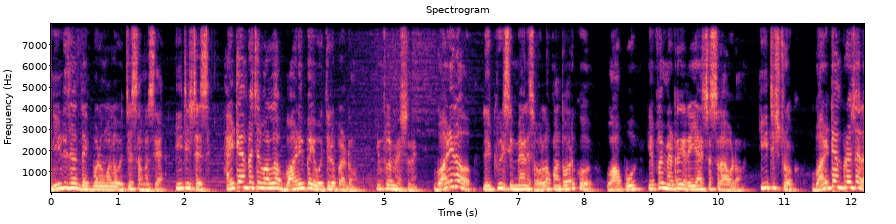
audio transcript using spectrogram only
నీటి సార్ తగ్గిపోవడం వల్ల వచ్చే సమస్య హీట్ స్ట్రెస్ హై టెంపరేచర్ వల్ల బాడీపై ఒత్తిడి పడడం ఇన్ఫ్లమేషన్ బాడీలో లిక్విడ్స్ ఇంబ్యాలెన్స్ వల్ల కొంతవరకు వాపు ఇన్ఫ్లమేటరీ రియాక్షన్స్ రావడం హీట్ స్ట్రోక్ బాడీ టెంపరేచర్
